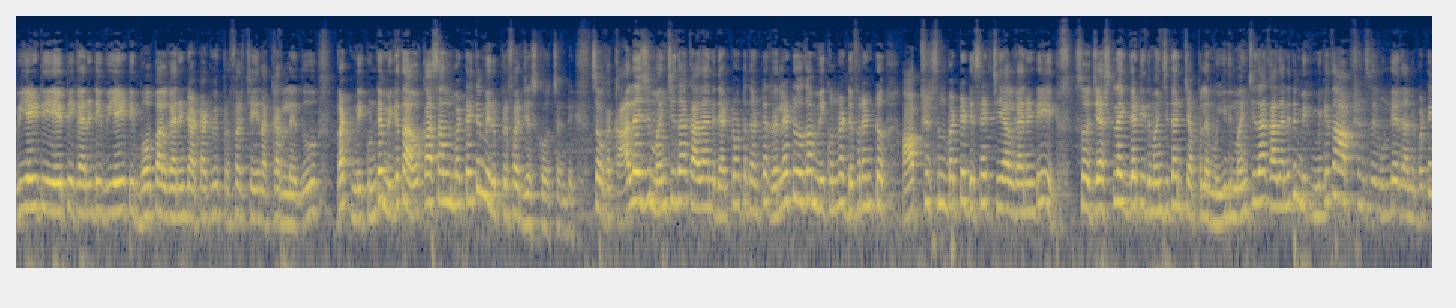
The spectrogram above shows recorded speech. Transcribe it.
విఐటి ఏపీ కానివ్వండి విఐటి భోపాల్ కానివ్వండి అట్లాంటివి ప్రిఫర్ చేయనక్కర్లేదు. బట్ మీకుండే మిగతా అవకాశాలను బట్టి అయితే మీరు ప్రిఫర్ చేసుకోవచ్చండి. సో ఒక కాలేజ్ మంచిదా కాదా అనేది ఎట్లా ఉంటుందంటే రిలేటివ్గా మీకున్న డిఫరెంట్ ఆప్షన్స్ని బట్టి డిసైడ్ చేయాలి కానివ్వండి. సో జస్ట్ లైక్ దట్ ఇది మంచిదని చెప్పలేము. ఇది మంచిదా కాదనేది మీకు మిగతా ఆప్షన్స్ ఉండేదాన్ని బట్టి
